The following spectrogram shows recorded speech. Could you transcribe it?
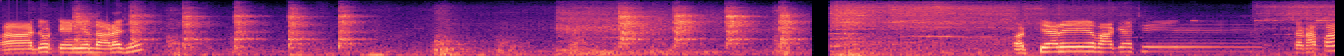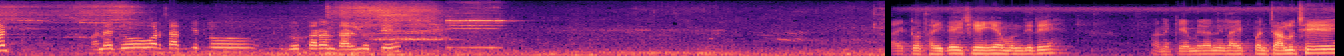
આ જો ટેણીઓ દાડે છે. અત્યારે વાગ્યા છે સાડા પાંચ અને જો વરસાદ કેટલો જોરદાર ધારેલો છે. લાઈટો થઈ ગઈ છે અહીંયા મંદિરે અને કેમેરાની લાઇટ પણ ચાલુ છે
